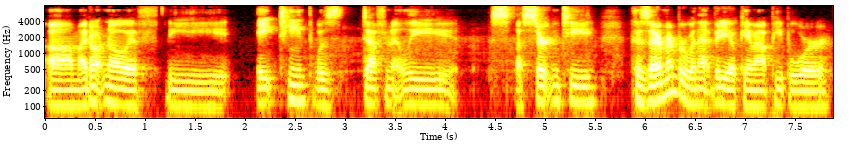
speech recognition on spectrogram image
Um, I don't know if the 18th was definitely a certainty because I remember when that video came out, people were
